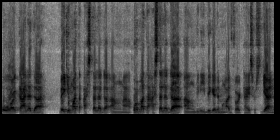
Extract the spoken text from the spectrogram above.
or Canada, medyo mataas talaga ang ah, or mataas talaga ang binibigyan ng mga advertisers diyan.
